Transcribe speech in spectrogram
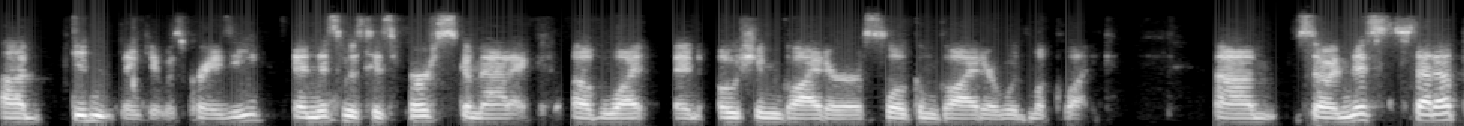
uh, didn't think it was crazy. And this was his first schematic of what an ocean glider or Slocum glider would look like. Um, so in this setup,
